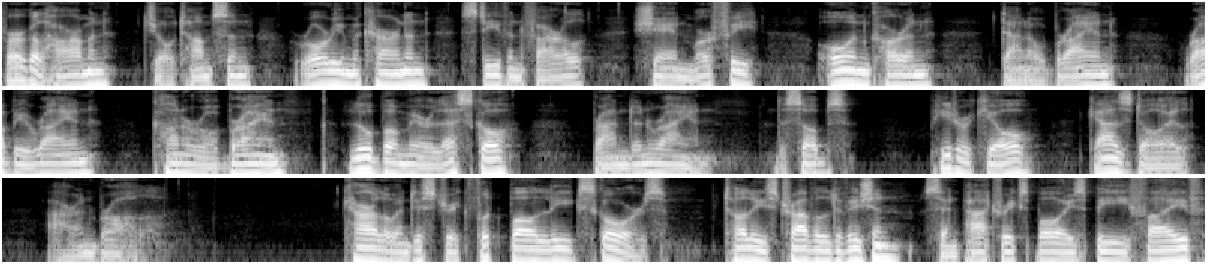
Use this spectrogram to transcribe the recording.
Fergal Harmon, Joe Thompson, Rory McKernan, Stephen Farrell, Shane Murphy, Owen Curran, Dan O'Brien, Robbie Ryan, Conor O'Brien, Lubomir Lesko, Brandon Ryan. The subs Peter Keogh, Gaz Doyle, Aaron Brohel. Carlow and District Football League scores Tully's Travel Division, St Patrick's Boys B5,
